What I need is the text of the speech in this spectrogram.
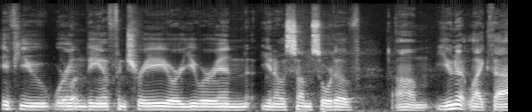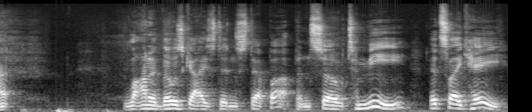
if you were in the infantry or you were in you know some sort of um, unit like that. A lot of those guys didn't step up. And so to me, it's like, hey,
